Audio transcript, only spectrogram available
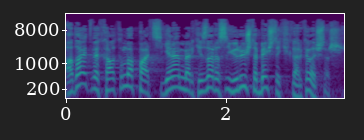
Adalet ve Kalkınma Partisi Genel Merkezi arası yürüyüşte 5 dakika arkadaşlar.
